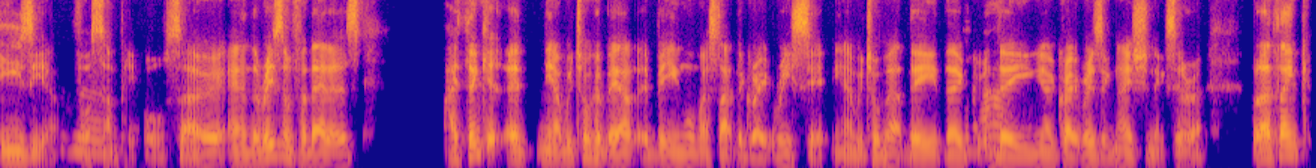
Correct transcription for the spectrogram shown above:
easier mm-hmm. for some people. So, and the reason for that is I think it, it, you know, we talk about it being almost like the Great Reset. You know, we talk about the the yeah. the you know Great Resignation, etc. But I think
